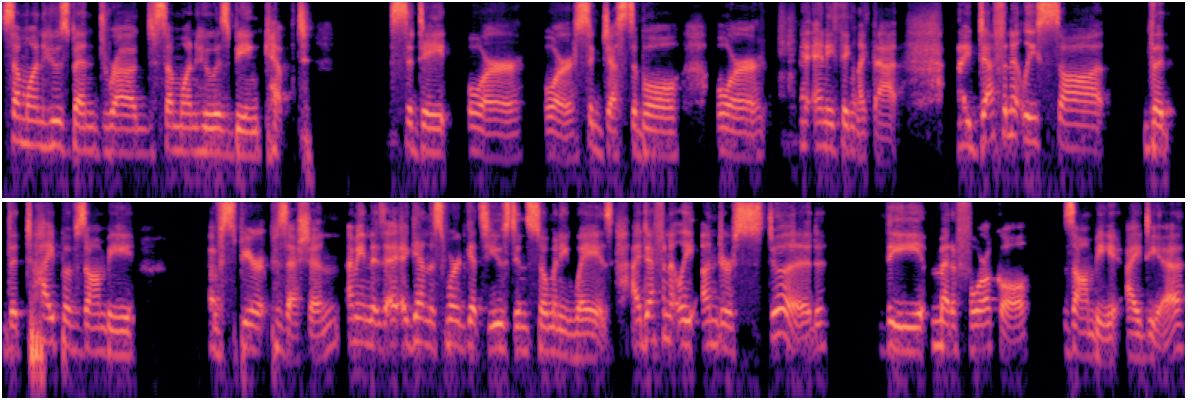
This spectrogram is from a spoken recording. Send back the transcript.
someone who's been drugged, someone who is being kept sedate or or suggestible or anything like that. I definitely saw the the type of zombie of spirit possession. I mean, again, this word gets used in so many ways. I definitely understood the metaphorical zombie idea.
